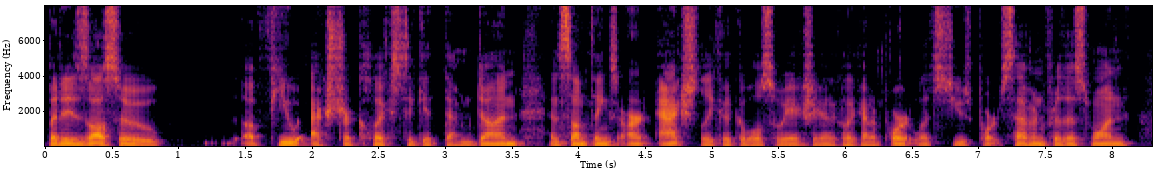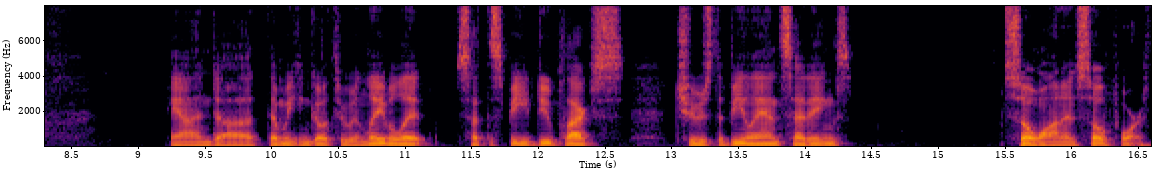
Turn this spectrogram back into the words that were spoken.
but it is also a few extra clicks to get them done and some things aren't actually clickable. So we actually got to click on a port. Let's use port seven for this one. And uh, then we can go through and label it, set the speed duplex, choose the VLAN settings, so on and so forth.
